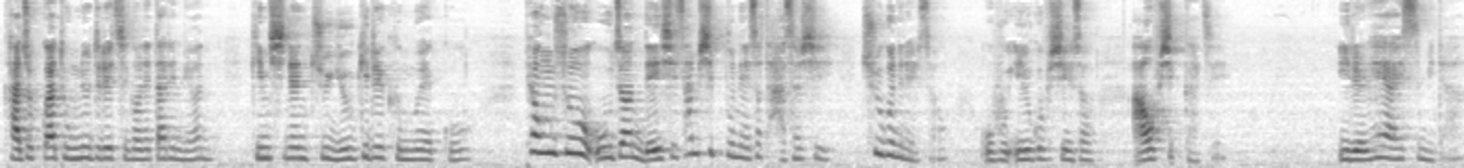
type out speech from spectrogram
가족과 동료들의 증언에 따르면 김 씨는 주 6일을 근무했고 평소 오전 4시 30분에서 5시 출근을 해서 오후 7시에서 9시까지 일을 해야 했습니다.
